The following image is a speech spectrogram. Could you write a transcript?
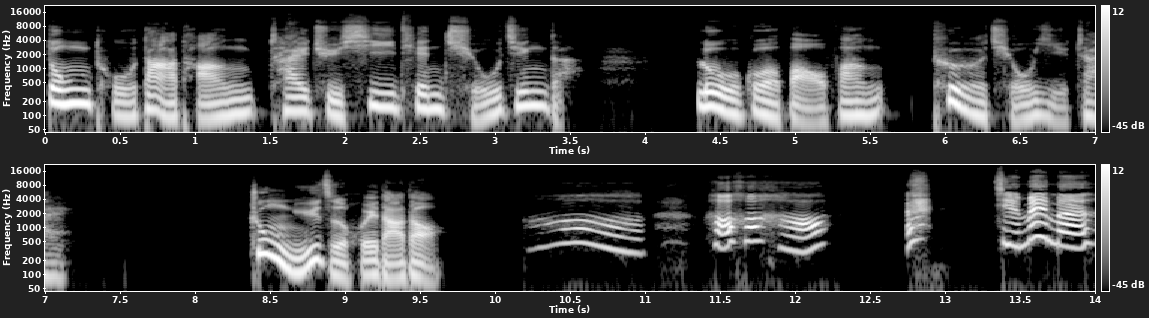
东土大唐差去西天求经的，路过宝方，特求一斋。”众女子回答道：“哦，好，好，好！哎，姐妹们，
